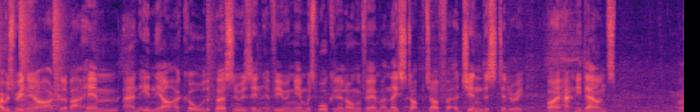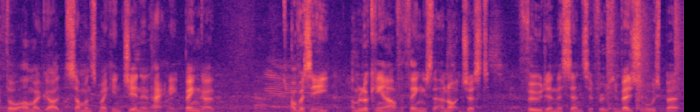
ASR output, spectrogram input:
I was reading an article about him, and in the article, the person who was interviewing him was walking along with him, and they stopped off at a gin distillery by Hackney Downs. I thought, oh my god, someone's making gin in Hackney. Bingo. Obviously, I'm looking out for things that are not just food in the sense of fruits and vegetables, but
